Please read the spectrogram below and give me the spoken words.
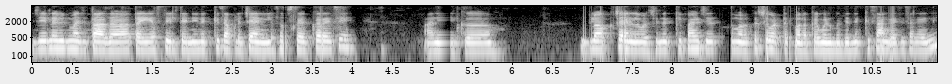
जे नवीन माझे ताजा ताई असतील त्यांनी नक्कीच आपल्या चॅनलला सबस्क्राईब करायचे. आणि एक ब्लॉग चॅनलवरचे नक्की पाहिजे तुम्हाला कसे वाटतात मला कमेंटमध्ये नक्की सांगायचे सगळ्यांनी.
